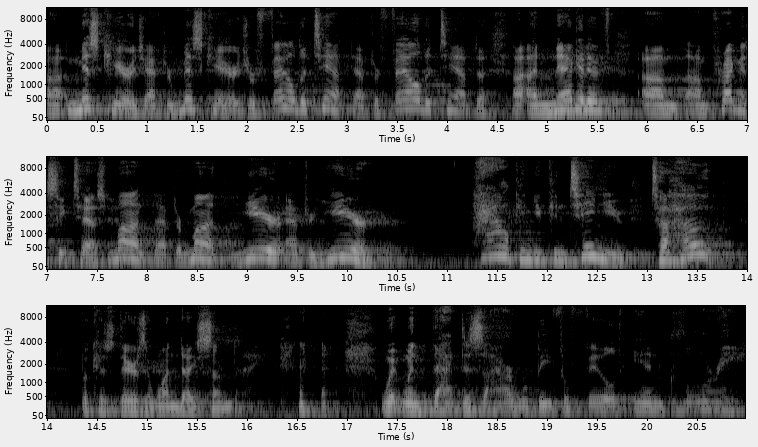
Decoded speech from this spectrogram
uh, miscarriage after miscarriage or failed attempt after failed attempt, a, a negative um, um, pregnancy test month after month, year after year, how can you continue to hope? Because there's a one day someday when, when that desire will be fulfilled in glory.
